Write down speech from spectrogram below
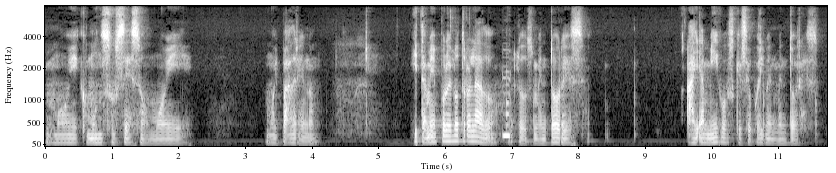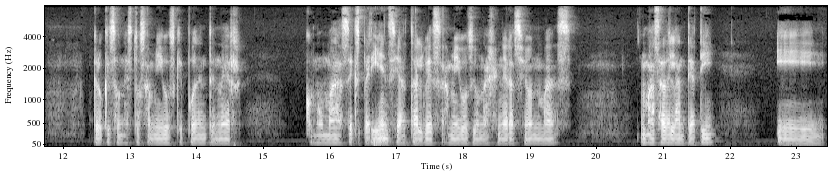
muy, como un suceso muy, muy padre, ¿no? Y también por el otro lado, los mentores, hay amigos que se vuelven mentores. Creo que son estos amigos que pueden tener como más experiencia, tal vez amigos de una generación más, más adelante a ti y,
